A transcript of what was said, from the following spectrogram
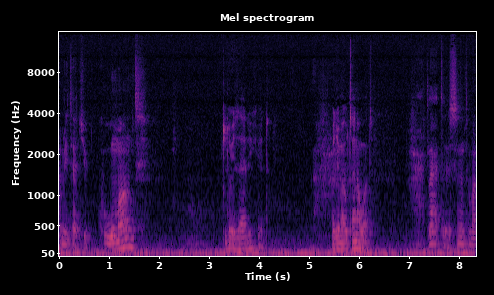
említhetjük Kumant. Luis Enrique-t? Vagy ő már utána volt? Hát lehet, és szerintem már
